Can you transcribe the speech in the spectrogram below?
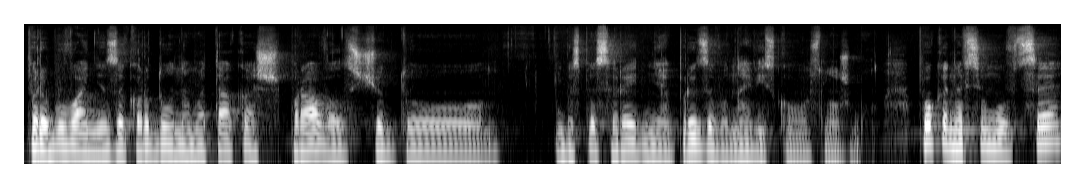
перебування за кордоном, а також правил щодо безпосередньо призову на військову службу. Поки на всьому все.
